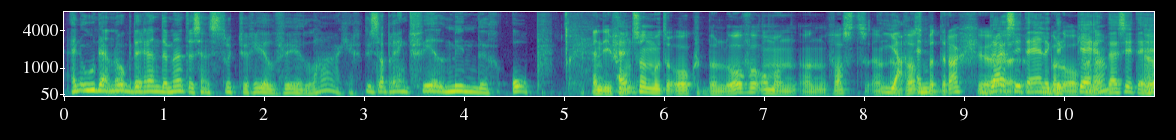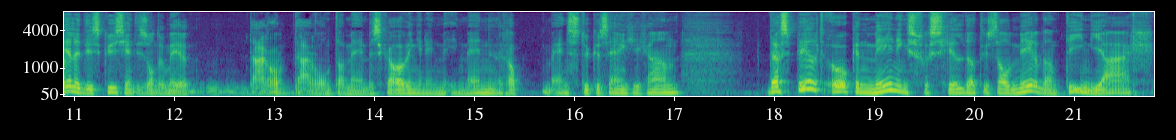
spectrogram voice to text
En hoe dan ook, de rendementen zijn structureel veel lager. Dus dat brengt veel minder op. En die fondsen moeten ook beloven om een, een vast, een, een vast bedrag eh, daar zit eigenlijk beloven, de kern, hè? daar zit de Ja. hele discussie, en het is onder meer daarom, daar rond dat mijn beschouwingen in, in mijn, rap, mijn stukken zijn gegaan. Daar speelt ook een meningsverschil dat dus al meer dan tien jaar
